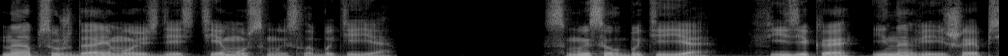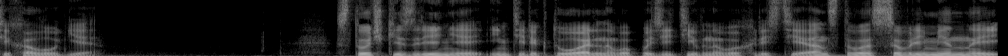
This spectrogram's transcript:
на обсуждаемую здесь тему смысла бытия. Смысл бытия, физика и новейшая психология. С точки зрения интеллектуального позитивного христианства, современные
